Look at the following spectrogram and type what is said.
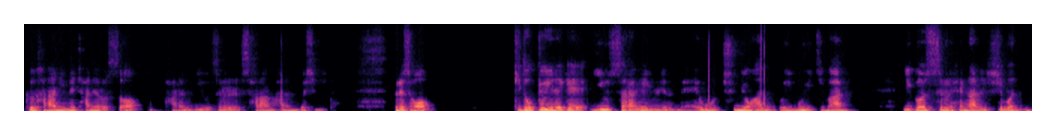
그 하나님의 자녀로서 다른 이웃을 사랑하는 것입니다. 그래서 기독교인에게 이웃사랑의 윤리는 매우 중요한 의무이지만 이것을 행할 힘은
